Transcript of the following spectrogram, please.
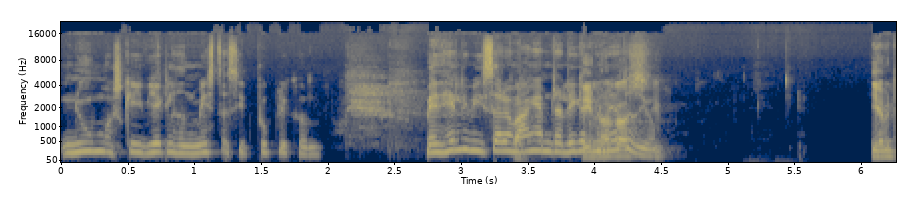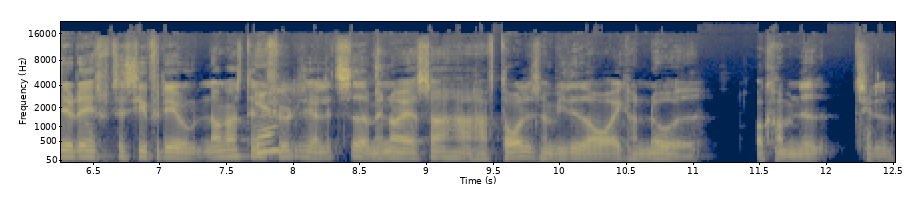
nu måske i virkeligheden mister sit publikum. Men heldigvis så er der jo mange af dem, der ligger det er på nok nettet også, jo. Jamen det er jo det, jeg skulle til at sige, for det er jo nok også den ja. følelse, jeg lidt sidder med, når jeg så har haft dårlig samvittighed over, at ikke har nået at komme ned til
